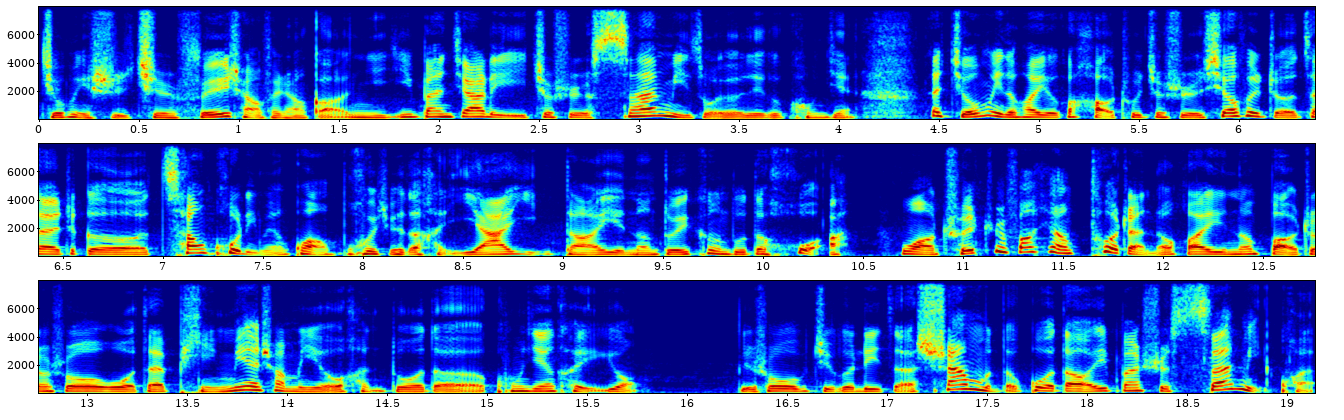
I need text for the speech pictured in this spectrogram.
九米是其实非常非常高，你一般家里就是三米左右的一个空间。那九米的话，有个好处就是消费者在这个仓库里面逛不会觉得很压抑，当然也能堆更多的货啊。往垂直方向拓展的话，也能保证说我在平面上面有很多的空间可以用。比如说我举个例子，山姆的过道一般是三米宽。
